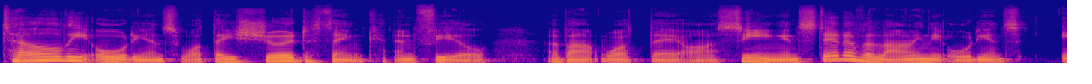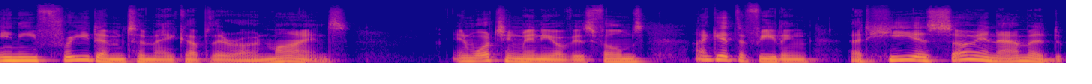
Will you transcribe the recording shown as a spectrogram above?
tell the audience what they should think and feel about what they are seeing, instead of allowing the audience any freedom to make up their own minds. In watching many of his films, I get the feeling that he is so enamored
